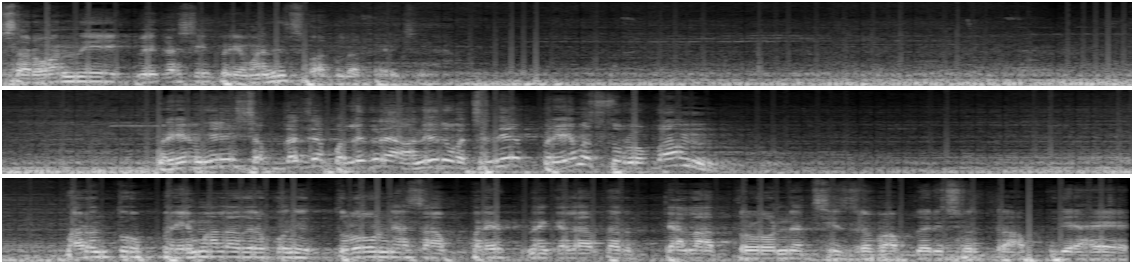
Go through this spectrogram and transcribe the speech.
सर्वांनी एकमेकाशी प्रेमानेच वागलं पाहिजे. प्रेम हे शब्दाच्या पलीकडे अनिर्वचने प्रेम स्वरूपम परंतु प्रेमाला जर कोणी तुळवण्याचा प्रयत्न केला तर त्याला तुळवण्याची जबाबदारी सुद्धा आपली आहे.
